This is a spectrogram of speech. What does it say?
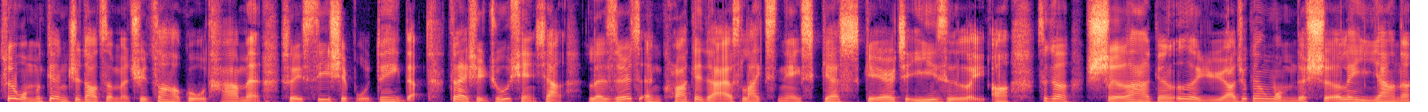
所以我们更知道怎么去照顾它们。所以 C 是不对的。再来是 D 选项，Lizards and crocodiles like snakes get scared easily 啊，这个蛇啊跟鳄鱼啊，就跟我们的蛇类一样呢，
